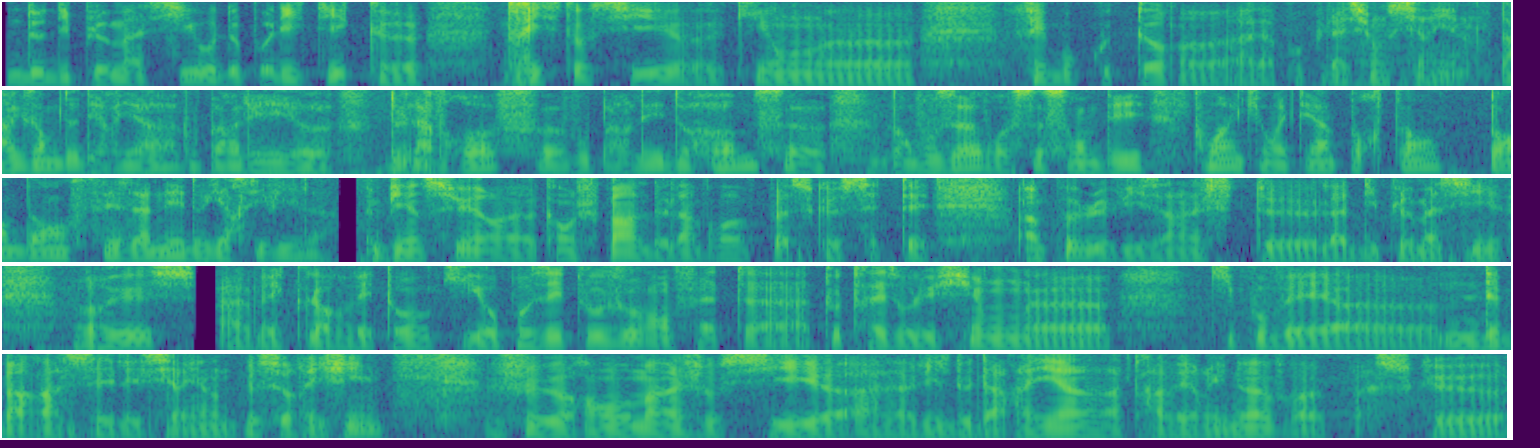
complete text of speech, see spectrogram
de diplomatie ou de politique tristes aussi, qui ont fait beaucoup de tort à la population syrienne. Par exemple, de Deria, vous parlez de Lavrov, vous parlez de Homs. Dans vos œuvres, ce sont des points qui ont été importants pendant ces années de guerre civile Bien sûr, quand je parle de Lavrov, parce que c'était un peu le visage de la diplomatie russe, avec leur veto qui opposait toujours en fait à toute résolution qui pouvait euh, débarrasser les Syriens de ce régime. Je rends hommage aussi à la ville de Daraya à travers une œuvre parce que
